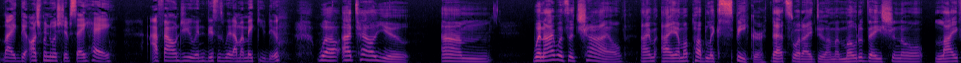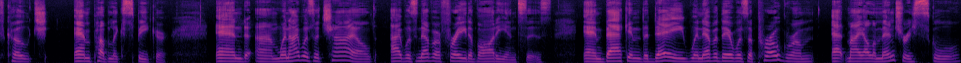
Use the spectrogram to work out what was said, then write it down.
like the entrepreneurship say, "Hey, I found you, and this is what I'm gonna make you do"? Well, I tell you, um, when I was a child, I'm I am a public speaker. That's what I do. I'm a motivational life coach and public speaker. And um, when I was a child, I was never afraid of audiences. And back in the day, whenever there was a program at my elementary school,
